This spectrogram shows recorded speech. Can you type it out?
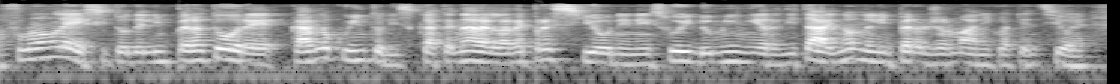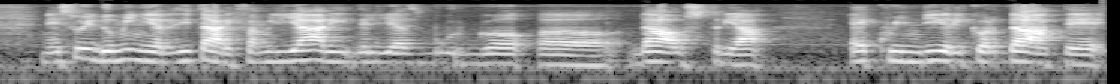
furono l'esito dell'imperatore Carlo V di scatenare la repressione nei suoi domini ereditari, non nell'impero germanico, attenzione, nei suoi domini ereditari familiari degli Asburgo eh, d'Austria e quindi ricordate,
